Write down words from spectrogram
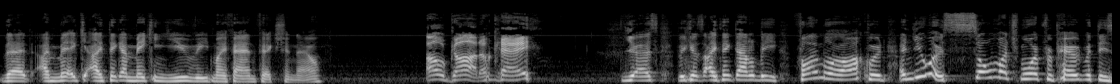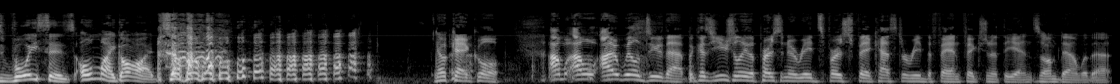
that I make, I think I'm making you read my fan fiction now. Oh God. Okay. Yes, because I think that'll be far more awkward, and you are so much more prepared with these voices. Oh my god! So Okay. Cool. I'm, I, will- I will do that because usually the person who reads first fic has to read the fan fiction at the end, so I'm down with that.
